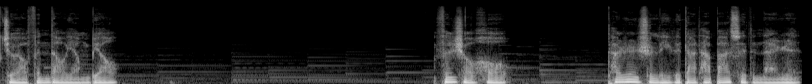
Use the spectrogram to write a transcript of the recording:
就要分道扬镳。分手后，他认识了一个大他八岁的男人，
